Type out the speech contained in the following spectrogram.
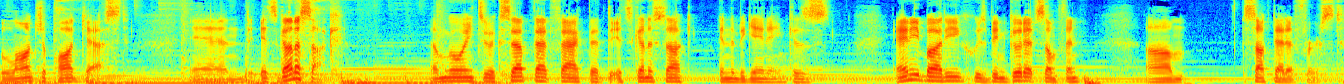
launch a podcast. And it's going to suck. I'm going to accept that fact that it's going to suck in the beginning because anybody who's been good at something, um, sucked at it first.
